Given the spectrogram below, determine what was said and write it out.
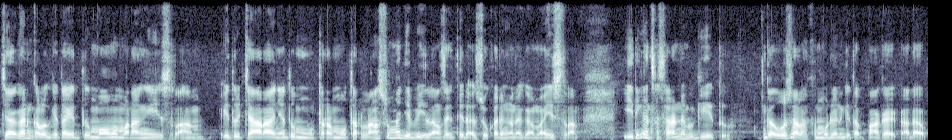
Jangan kalau kita itu mau memerangi Islam, itu caranya tuh muter-muter. Langsung aja bilang saya tidak suka dengan agama Islam. Ini kan sasarannya begitu. Nggak usahlah kemudian kita pakai ada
